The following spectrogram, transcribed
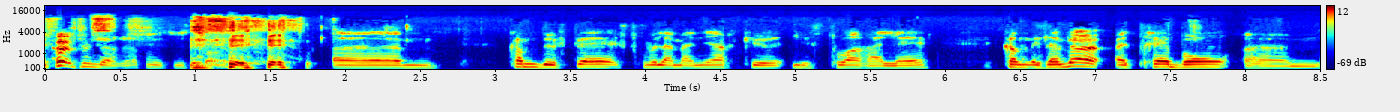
pas, un film d'horreur, c'était un suspense. euh, comme de fait, je trouvais la manière que l'histoire allait. Comme ils avaient un, très bon, euh,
